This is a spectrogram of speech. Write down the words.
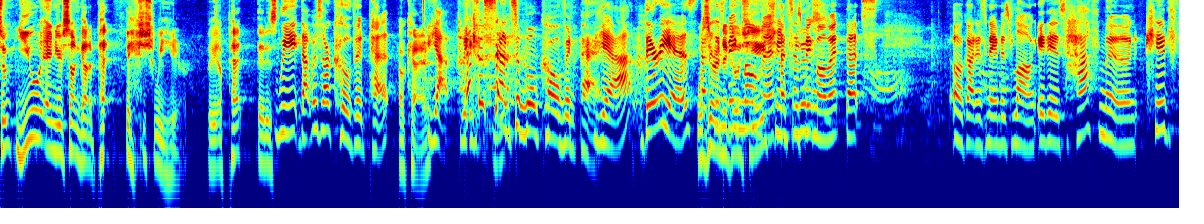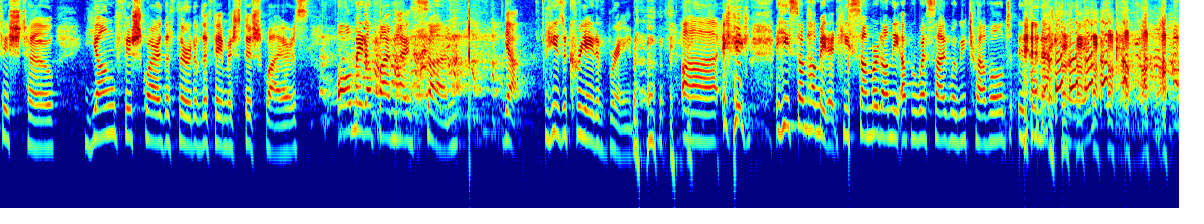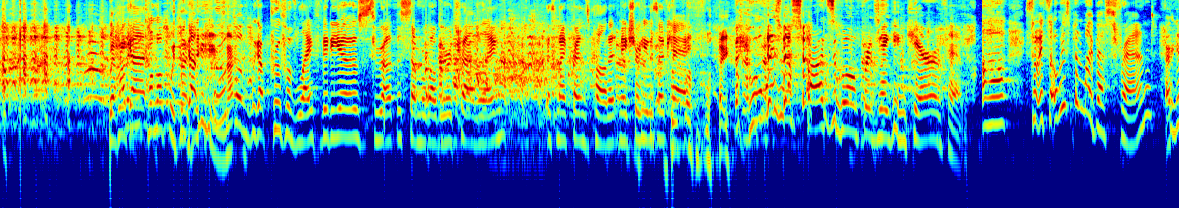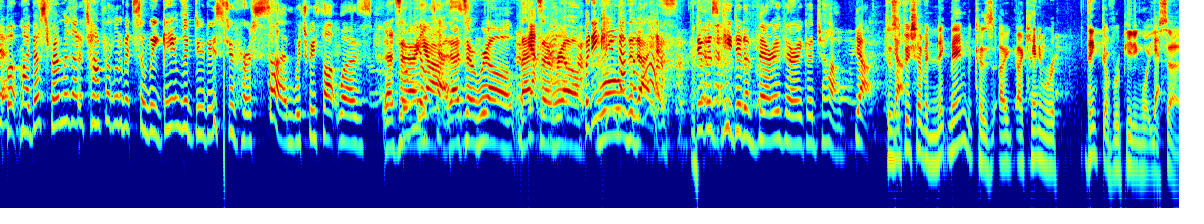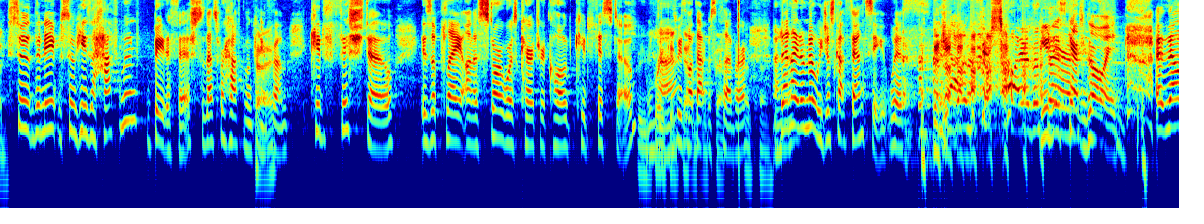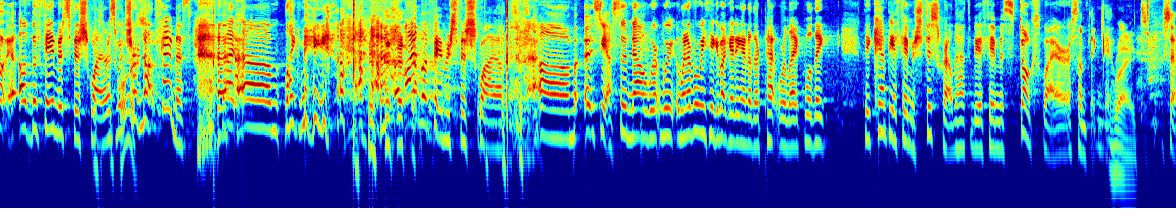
So you and your son got a pet fish, we hear. A pet that is. We that was our COVID pet. Okay. Yeah. we- That's a sensible COVID pet. Yeah, there he is. Was That's there a his big moment. negotiation That's for his big moment. That's. Oh God, his name is long. It is Half Moon, Kid Fish Toe, Young Fish Squire the Third of the famous Fish Squires, all made up by my son. Yeah. He's a creative brain. Uh, he, he somehow made it. He summered on the Upper West Side when we traveled internationally. But how We did got- you come up with we that got name? Proof That- of, we got proof of life videos throughout the summer while we were traveling, as my friends called it. Make sure he was okay. like, Who was responsible for taking care of him? Uh, so it's always been my best friend. Okay. But my best friend was out of town for a little bit, so we gave the duties to her son, which we thought was That's the a real yeah. test. That's a real. That's Yeah. a real. But he roll came of back the dice. alive. It was he did a very very good job. Yeah. Does yeah. the fish have a nickname? Because I, I can't even re- think of repeating what you said. So the name, so he's a half moon betta fish, so that's where half moon Okay. came from. Kid Fishto is a play on a Star Wars character called Kit Fisto. So you break it we thought that like was that. clever. Okay. Then I don't know, we just got fancy with young fish squire the You just kept going. And now of the famous fish squires, which are not famous, but um, like me, I'm a famous fish squire. Um, uh, so yeah, so now we're, we whenever we think about getting another pet, we're like, well, they they can't be a famous fish squire; they have to be a famous dog squire or something. you know. Right. So.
